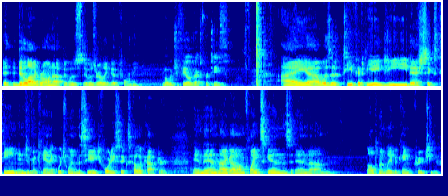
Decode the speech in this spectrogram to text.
it, it did a lot of growing up. It was it was really good for me. What would you feel of expertise? I uh, was a T 58 GE 16 engine mechanic, which went in the CH 46 helicopter. And then I got on flight skins and um, ultimately became a crew chief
